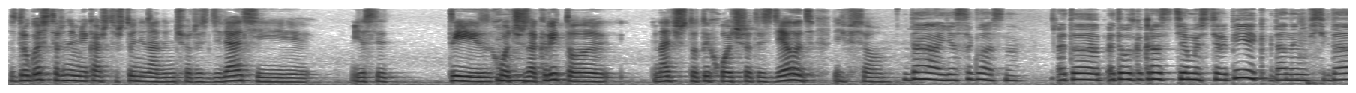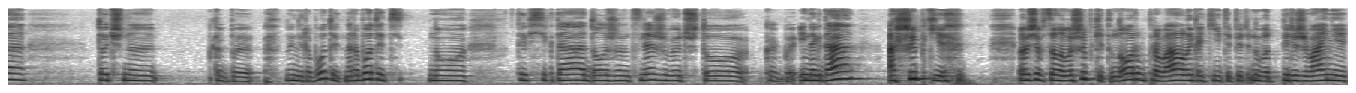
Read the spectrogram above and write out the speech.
С другой стороны, мне кажется, что не надо ничего разделять, и если ты хочешь закрыть, то значит, что ты хочешь это сделать, и все. Да, я согласна. Это, это вот как раз тема с терапией, когда она не всегда точно как бы, ну, не работает. Она работает, но ты всегда должен отслеживать, что как бы иногда ошибки Вообще, в целом, ошибки — это норм, провалы какие-то, ну вот, переживания.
